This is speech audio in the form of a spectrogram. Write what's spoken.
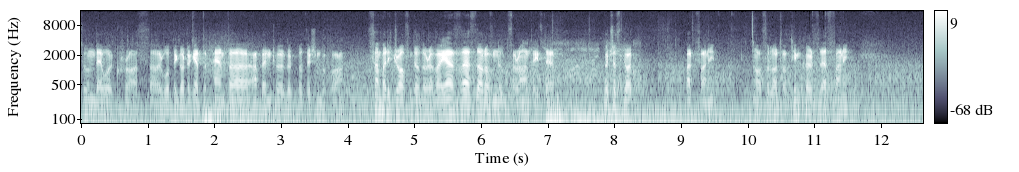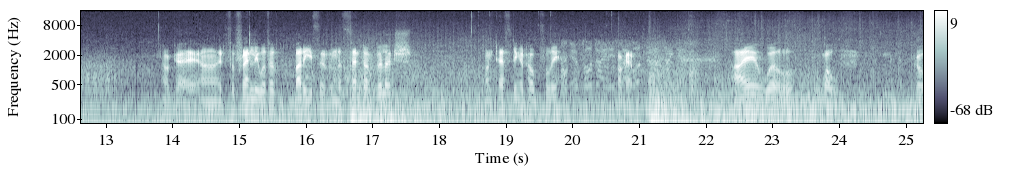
soon they will cross, so it would be good to get the Panther up into a good position before. Somebody drove into the river. Yes, there's a lot of noobs around these days. Which is good, but funny. Also lots of team kills, that's funny. Okay, uh, it's a friendly with his buddies is in the center village. Contesting it, hopefully. Okay. I will... Whoa. Go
